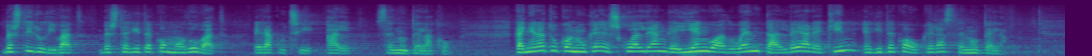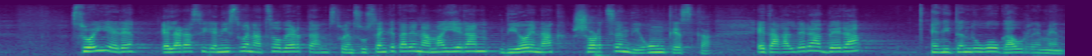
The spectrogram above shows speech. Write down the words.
beste irudi bat, beste egiteko modu bat erakutsi al zenutelako. Gaineratuko nuke eskualdean gehiengoa duen taldearekin egiteko aukera zenutela. Zuei ere, helarazi genizuen atzo bertan, zuen zuzenketaren amaieran dioenak sortzen digun kezka. Eta galdera bera egiten dugu gaur hemen.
